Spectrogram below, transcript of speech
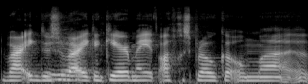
waar ik dus Ja. waar ik een keer mee had afgesproken om, eh, eh,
